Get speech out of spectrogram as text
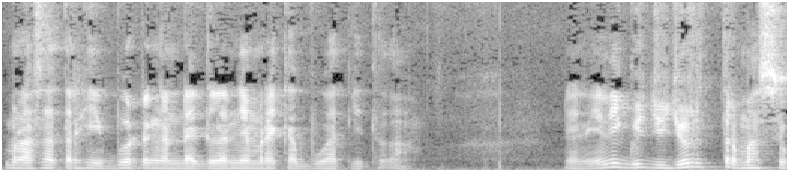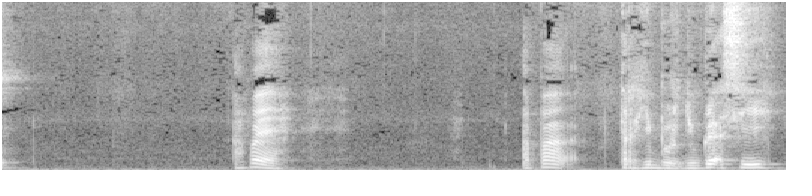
merasa terhibur dengan dagelan yang mereka buat gitu loh. Dan ini gue jujur termasuk apa ya apa terhibur juga sih.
